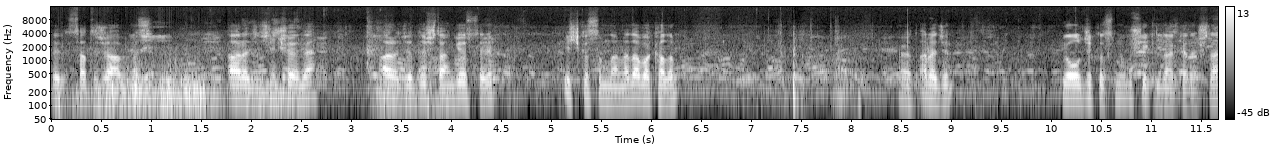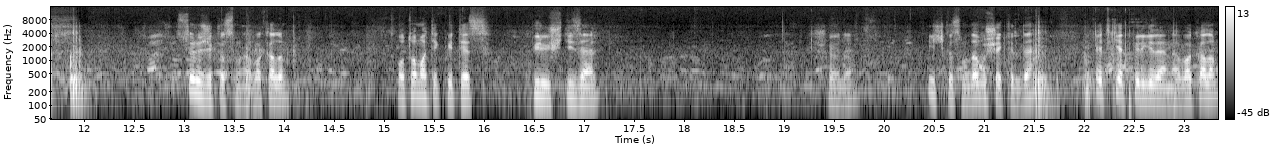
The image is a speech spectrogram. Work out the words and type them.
dedi satıcı abimiz. Aracı için şöyle aracı dıştan gösterip iç kısımlarına da bakalım. Evet aracın yolcu kısmı bu şekilde arkadaşlar. Sürücü kısmına bakalım. Otomatik vites 1.3 dizel. Şöyle. İç kısmı da bu şekilde. Etiket bilgilerine bakalım.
